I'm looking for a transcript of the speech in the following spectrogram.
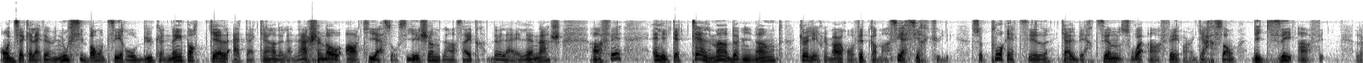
On disait qu'elle avait un aussi bon tir au but que n'importe quel attaquant de la National Hockey Association, l'ancêtre de la LNH. En fait, elle était tellement dominante que les rumeurs ont vite commencé à circuler. Se pourrait-il qu'Albertine soit en fait un garçon déguisé en fille? Le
